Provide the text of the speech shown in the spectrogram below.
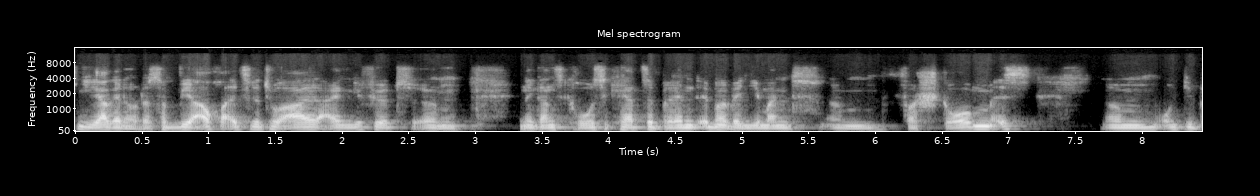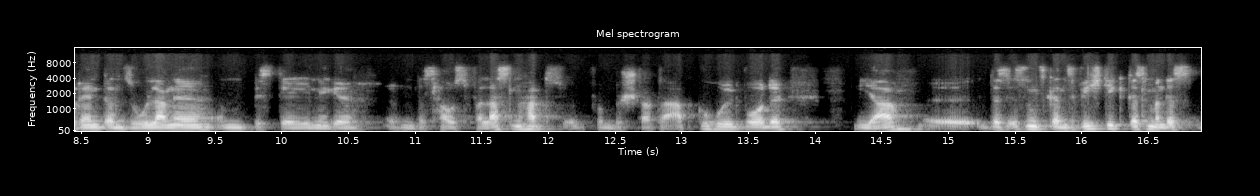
Ja, genau, das haben wir auch als Ritual eingeführt. Ähm, eine ganz große Kerze brennt immer, wenn jemand ähm, verstorben ist. Ähm, und die brennt dann so lange, bis derjenige das Haus verlassen hat, vom Bestatter abgeholt wurde ja, äh, das ist uns ganz wichtig, dass man das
